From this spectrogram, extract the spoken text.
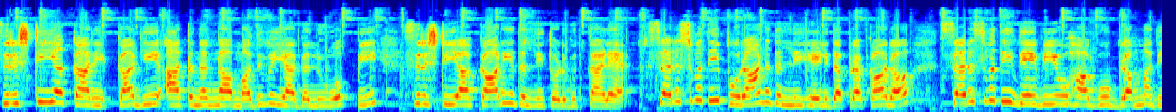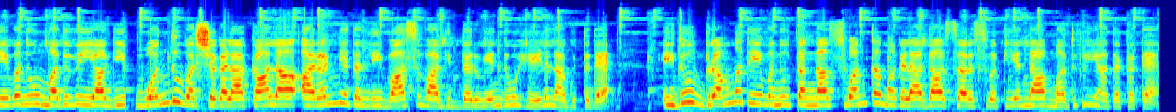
ಸೃಷ್ಟಿಯ ಕಾರ್ಯಕ್ಕಾಗಿ ಆತನನ್ನ ಮದುವೆಯಾಗಲು ಒಪ್ಪಿ ಸೃಷ್ಟಿಯ ಕಾರ್ಯದಲ್ಲಿ ತೊಡಗುತ್ತಾಳೆ. ಸರಸ್ವತಿ ಪುರಾಣದಲ್ಲಿ ಹೇಳಿದ ಪ್ರಕಾರ ಸರಸ್ವತಿ ದೇವಿಯು ಹಾಗೂ ಬ್ರಹ್ಮದೇವನು ಮದುವೆಯಾಗಿ ಒಂದು ವರ್ಷಗಳ ಕಾಲ ಅರಣ್ಯದಲ್ಲಿ ವಾಸವಾಗಿದ್ದರು ಎಂದು ಹೇಳಲಾಗುತ್ತದೆ. ಇದು ಬ್ರಹ್ಮದೇವನು ತನ್ನ ಸ್ವಂತ ಮಗಳಾದ ಸರಸ್ವತಿಯನ್ನ ಮದುವೆಯಾದ ಕತೆ.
